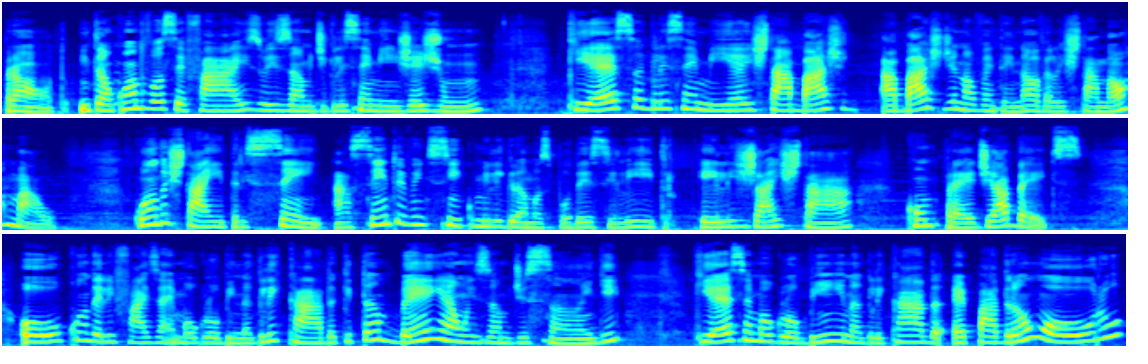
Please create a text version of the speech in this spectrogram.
Pronto. Então, quando você faz o exame de glicemia em jejum, que essa glicemia está abaixo, abaixo de 99, ela está normal. Quando está entre 100 a 125 miligramas por decilitro, ele já está com pré-diabetes. Ou quando ele faz a hemoglobina glicada, que também é um exame de sangue, que essa hemoglobina glicada é padrão ouro,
